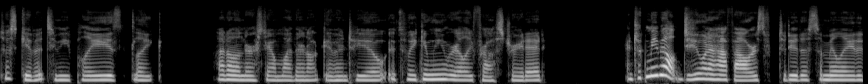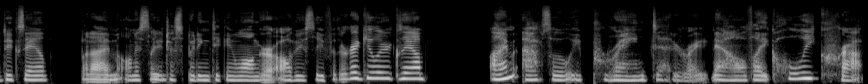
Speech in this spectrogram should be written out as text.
Just give it to me, please. Like, I don't understand why they're not given to you. It's making me really frustrated. It took me about two and a half hours to do the simulated exam, but I'm honestly anticipating taking longer, obviously, for the regular exam. I'm absolutely brain dead right now. Like, holy crap.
